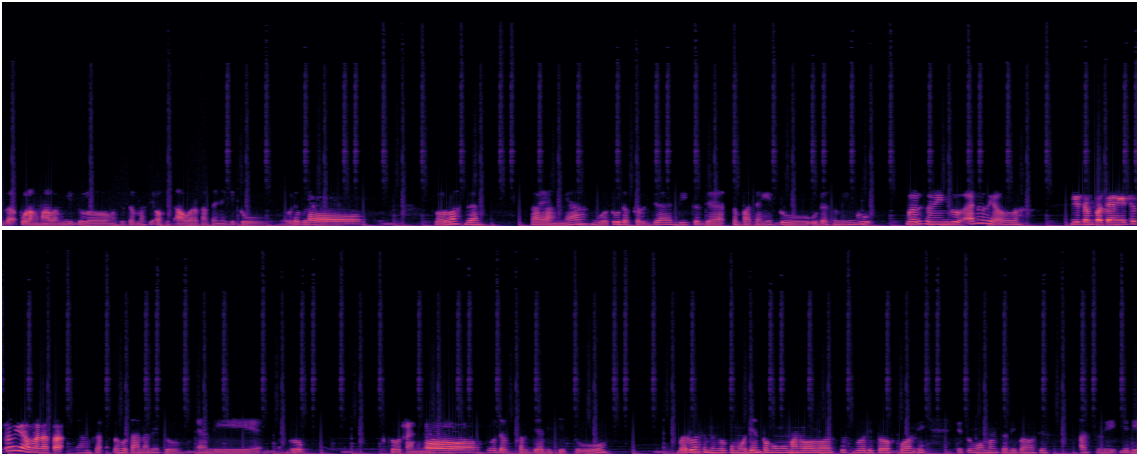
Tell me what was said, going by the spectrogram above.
nggak pulang malam gitu loh maksudnya masih office hour katanya gitu. Ya udah gue Oh, lolos dan sayangnya gue tuh udah kerja di kerja tempat yang itu udah seminggu. Baru seminggu aduh ya Allah di tempat yang itu tuh yang mana kak? yang ke kehutanan itu yang di grup kehutanan itu. Oh, gue udah kerja di situ. Baru seminggu kemudian pengumuman lolos terus gue ditelepon ih itu momen sedih banget sih asli. Jadi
